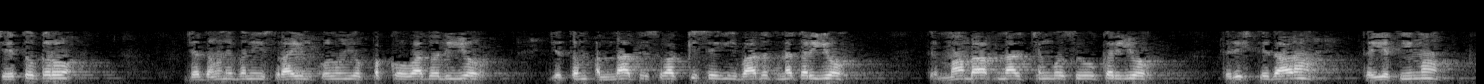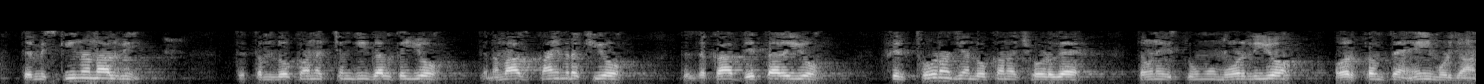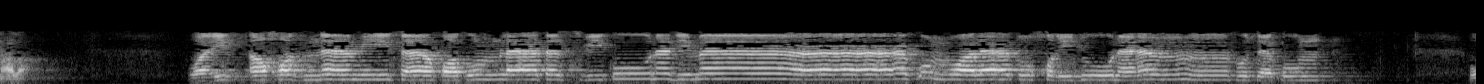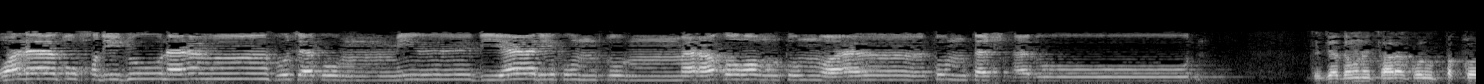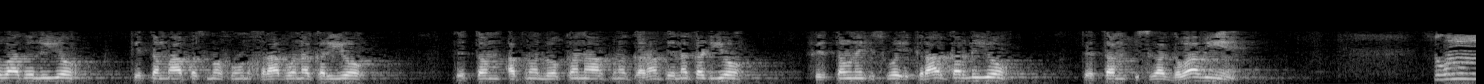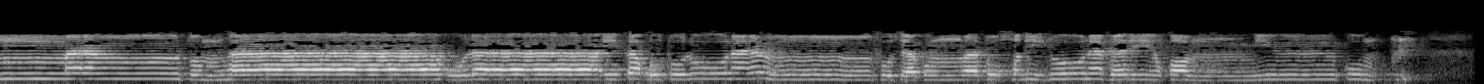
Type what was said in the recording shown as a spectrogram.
چیتو کرو۔ جد ہم نے بنی اسرائیل کو یہ پکو وعدو لیو جو تم اللہ کے سوا کسی کی عبادت نہ کریو تو ماں باپ نال چنگو سو کریو تو رشتہ داراں تو یتیماں تو مسکینوں نال بھی تو تم لوگوں نے چنگی گل کہیو تو نماز قائم رکھیو تو زکات دیتا رہیو۔ پھر تھوڑا جہاں لوگوں نے چھوڑ گئے تو انہیں اس تو منہ موڑ لیو، اور تم تے ہیں ہی مڑ جان والا وَإِذْ أَخَذْنَا مِيثَاقَكُمْ لَا تَسْفِكُونَ دِمَاءَكُمْ وَلَا تُخْرِجُونَ أَنفُسَكُمْ وَلَا تُخْرِجُونَ أَنفُسَكُمْ مِنْ دِيَارِكُمْ ثُمَّ أَقْرَرْتُمْ وَأَنْتُمْ تَشْهَدُونَ تو جد ہم نے تھارا کو پکو وعدو لیو کہ تم آپس میں خون خراب ہو نہ کریو تو تم اپنا لوکاں نہ اپنا گھراں تے نہ کڈیو۔ پھر تم نے اس کو اقرار کر لیو تو تم اس کا گواہ بھی ہیں۔ ثم أنتم هؤلاء تقتلون أنفسكم وتخرجون فريقا منكم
